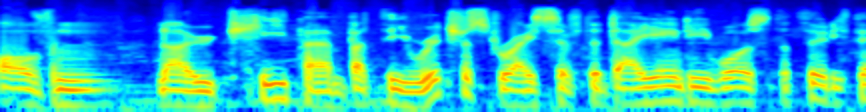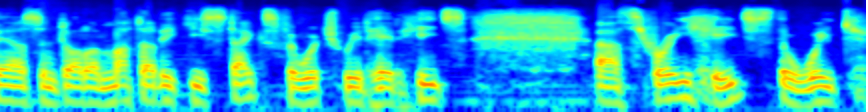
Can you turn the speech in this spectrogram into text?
of no keeper. But the richest race of the day, Andy, was the $30,000 Matariki Stakes, for which we'd had heats, uh, three heats the week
